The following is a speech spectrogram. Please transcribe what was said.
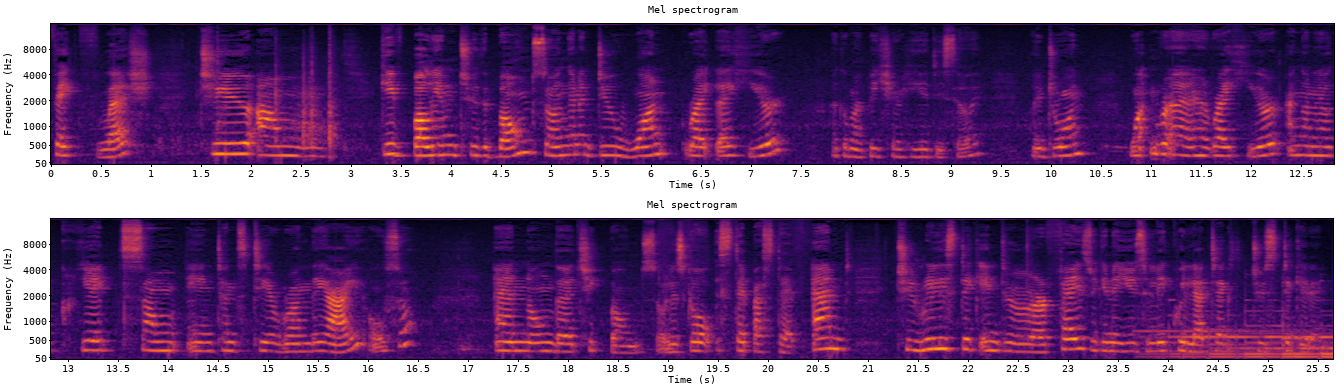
fake flesh to um, give volume to the bone. So I'm gonna do one right right here. I got my picture here this way, my drawing. One right here. I'm gonna create some intensity around the eye also and on the cheekbone. So let's go step by step. And to really stick into our face, we're to use liquid latex to stick it in.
